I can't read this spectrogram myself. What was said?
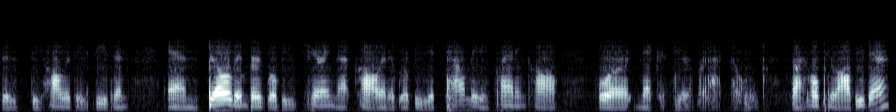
the the holiday season. And Bill Lindbergh will be chairing that call, and it will be a town meeting planning call for next year for ACTO. So I hope you'll all be there.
